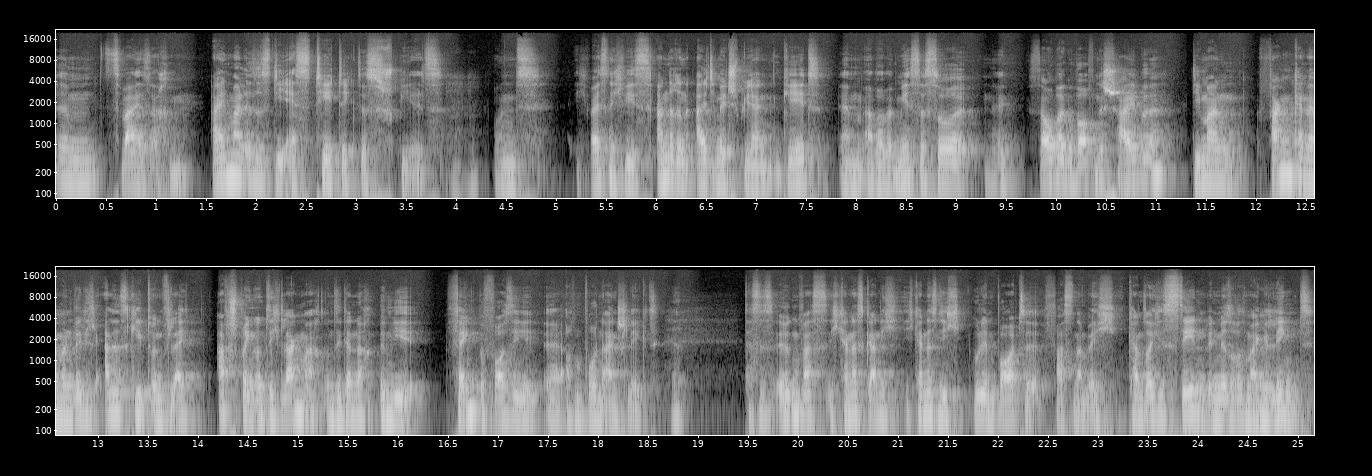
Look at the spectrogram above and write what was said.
ähm, zwei Sachen. Einmal ist es die Ästhetik des Spiels. Mhm. Und ich weiß nicht, wie es anderen Ultimate-Spielern geht, ähm, aber bei mir ist das so eine sauber geworfene Scheibe die man fangen kann, wenn man wirklich alles gibt und vielleicht abspringt und sich lang macht und sie dann noch irgendwie fängt, bevor sie äh, auf den Boden einschlägt. Ja. Das ist irgendwas, ich kann das gar nicht, ich kann das nicht gut in Worte fassen, aber ich kann solche Szenen, wenn mir sowas mal gelingt,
